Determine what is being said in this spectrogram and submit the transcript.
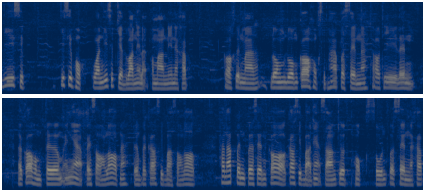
20 26 วัน 27 วันนี่แหละประมาณนี้นะครับ ก็ขึ้นมารวมรวมก็ 65%นะเท่าที่เล่น แล้วก็ผมเติมไอเนี่ยไป 2 รอบนะ เติมไป 90 บาท 2 รอบ ถ้านับเป็นเปอร์เซ็นต์ก็ 90 บาทเนี่ย 3.60%นะครับ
